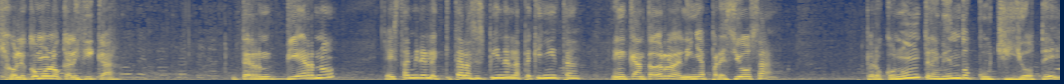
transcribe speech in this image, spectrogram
Híjole, ¿cómo lo califica? Tierno. Y ahí está, mire, le quita las espinas la pequeñita. Encantadora la niña, preciosa. Pero con un tremendo cuchillote.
